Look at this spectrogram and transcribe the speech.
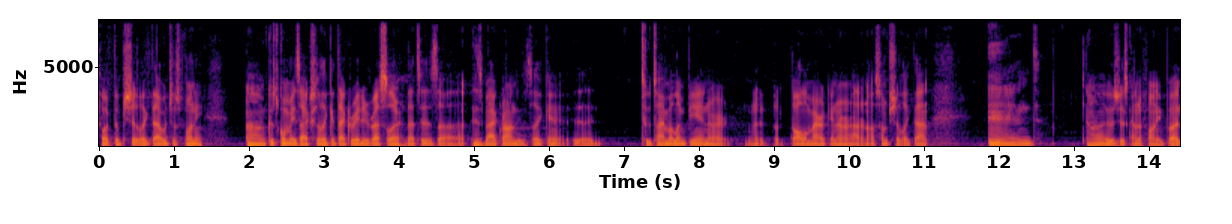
fucked up shit like that, which is funny. Um, cuz Cormier's actually like a decorated wrestler. That's his uh his background. He's like a, a two-time Olympian or All American or I don't know some shit like that, and uh, it was just kind of funny. But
